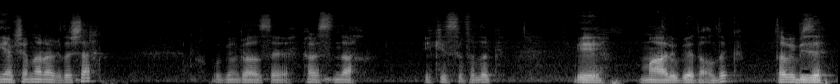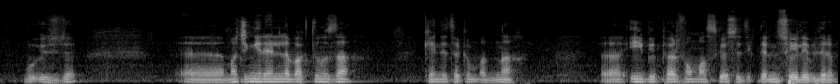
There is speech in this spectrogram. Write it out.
İyi akşamlar arkadaşlar. Bugün Galatasaray karşısında 2-0'lık bir mağlubiyet aldık. Tabii bizi bu üzdü. Ee, maçın geneline baktığımızda kendi takım adına e, iyi bir performans gösterdiklerini söyleyebilirim.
